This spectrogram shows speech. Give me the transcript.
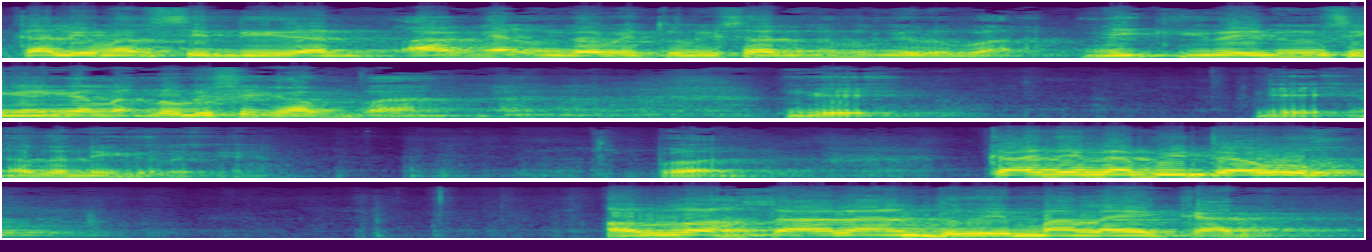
Kalimat sindiran angel nggak tulisan ngono gitu pak. Mikirin itu sehingga nggak nulisnya gampang. Nggih. Nggih, ngoten niku. Bon. Kanjeng Nabi dawuh Allah taala duwe malaikat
